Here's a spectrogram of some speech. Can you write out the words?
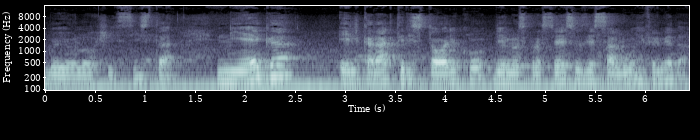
biologicista niega el carácter histórico de los procesos de salud y enfermedad.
